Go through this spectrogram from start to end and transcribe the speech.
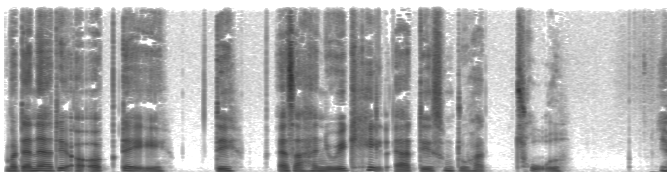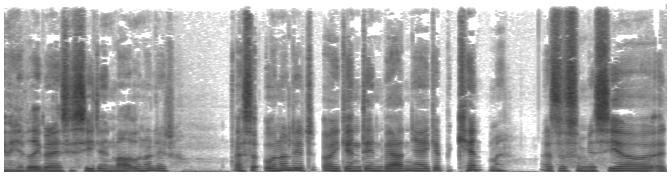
Hvordan er det at opdage det? Altså, han jo ikke helt er det, som du har troet. Jamen, jeg ved ikke, hvordan jeg skal sige. Det er meget underligt. Altså underligt, og igen, det er en verden, jeg ikke er bekendt med. Altså som jeg siger, at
